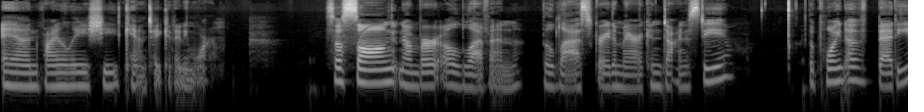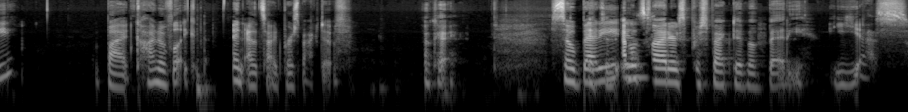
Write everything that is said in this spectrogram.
And finally, she can't take it anymore. So, song number 11, The Last Great American Dynasty. The point of Betty, but kind of like an outside perspective. Okay. So, Betty it's an is outsider's perspective of Betty. Yes.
